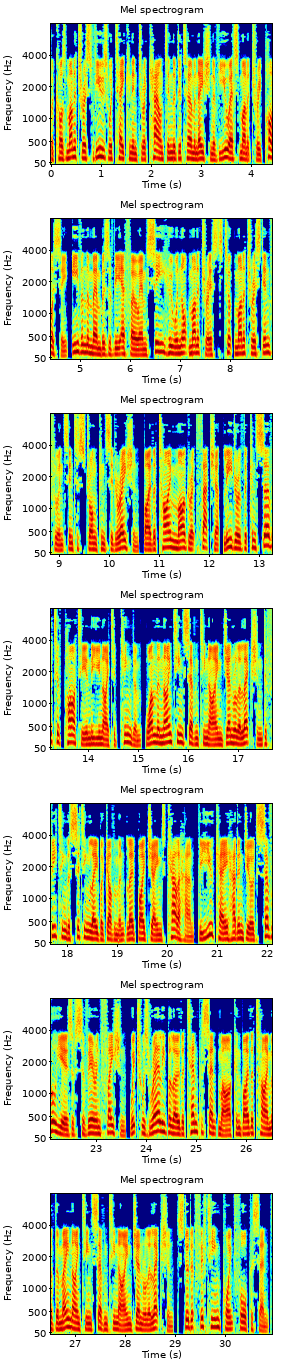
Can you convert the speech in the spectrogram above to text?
because monetarist views were taken into account in the determination of U.S. monetary policy. Even the members of the FOMC who were not monetarists took monetarist influence into strong consideration. By the time Margaret Thatcher, leader of the Conservative Party in the United Kingdom, won the 1979 general election defeating the sitting Labour government led by James Callaghan, the UK had endured several years of severe inflation, which was rarely below the 10% mark and by the time of the May 1979 general election, stood at 15.4%.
